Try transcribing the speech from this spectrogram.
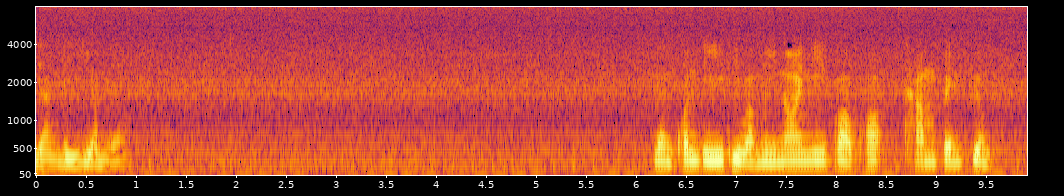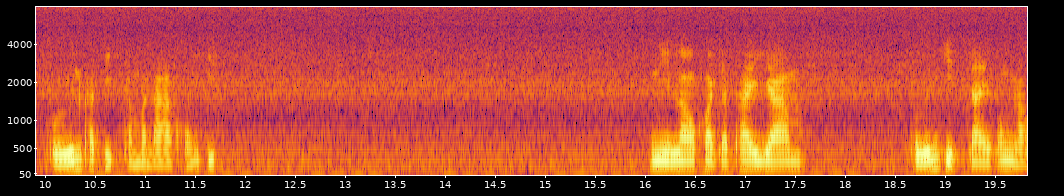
อย่างดีเยี่ยมแล้ว เรื่องคนดีที่ว่ามีน้อยนี้ก็เพราะทำเป็นเครื่องฝืนคติธรรมดาของจิต นี่เราก็จะพยายามฝืนจิตใจของเรา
